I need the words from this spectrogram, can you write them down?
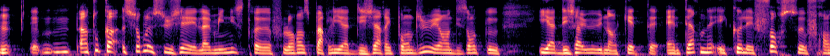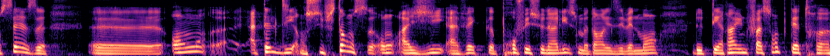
Hum, en tout cas, sur le sujet, la ministre Florence Parly a déjà répondu en disant qu'il y a déjà eu une enquête interne et que les forces françaises euh, ont, a-t-elle dit en substance, ont agi avec professionnalisme dans les événements de terrain, une façon peut-être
